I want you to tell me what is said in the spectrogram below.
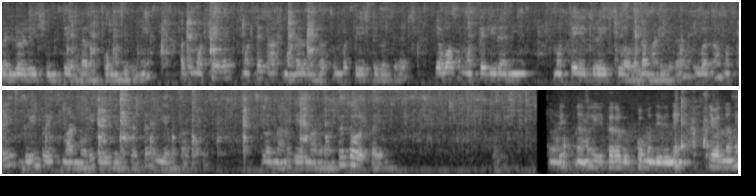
ಬೆಳ್ಳುಳ್ಳಿ, ಶುಂಠಿ ಎಲ್ಲ ರುಬ್ಕೊಂಬಂದಿದ್ದೀನಿ. ಅದು ಮೊಟ್ಟೆ, ಮೊಟ್ಟೆಗೆ ಹಾಕಿ ಮಾಡೋದ್ರಿಂದ ತುಂಬ ಟೇಸ್ಟ್ ಇರುತ್ತೆ. ಯಾವಾಗ ಮೊಟ್ಟೆ ಬಿರಿಯಾನಿ, ಮೊಟ್ಟೆ ಎಗ್ ರೈಸು ಅವೆಲ್ಲ ಮಾಡಿದ್ದೀರ, ಇವಾಗ ಮೊಟ್ಟೆ ಗ್ರೀನ್ ರೈಸ್ ಮಾಡಿ ನೋಡಿ ಹೇಗಿರುತ್ತೆ ಅಂತ ನಿಮಗೆ ಗೊತ್ತಾಗುತ್ತೆ. ಇವಾಗ ನಾನು ಹೇಗೆ ಮಾಡೋದು ಅಂತ ತೋರಿಸ್ತಾ ಇದ್ದೀನಿ. ನೋಡಿ, ನಾನು ಈ ಥರ ರುಬ್ಕೊಂಬಂದಿದ್ದೀನಿ. ಇವಾಗ ನಾನು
